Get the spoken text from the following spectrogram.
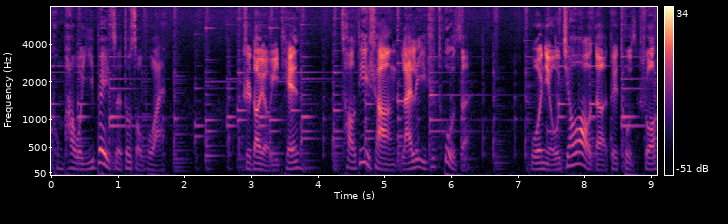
恐怕我一辈子都走不完。直到有一天。草地上来了一只兔子，蜗牛骄傲地对兔子说：“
